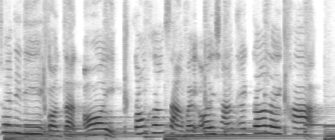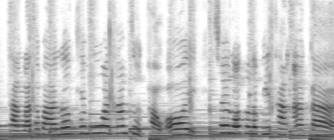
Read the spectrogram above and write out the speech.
ช่วยดีๆ ก่อนตัดอ้อย ต้องเครื่องสั่งใบอ้อยช้างแท็กเตอร์เลยค่ะ ทางรัฐบาลเริ่มเข้มงวดห้ามจุดเผาอ้อย ช่วยลดมลพิษทางอากาศ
